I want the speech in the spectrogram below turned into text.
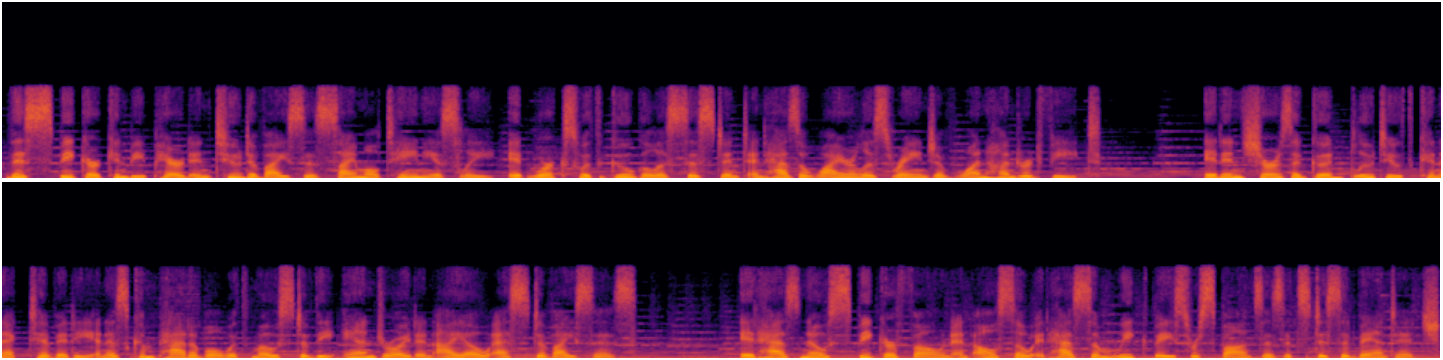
This speaker can be paired in two devices simultaneously, it works with Google Assistant and has a wireless range of 100 feet. It ensures a good Bluetooth connectivity and is compatible with most of the Android and iOS devices. It has no speakerphone and also it has some weak bass response as its disadvantage.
